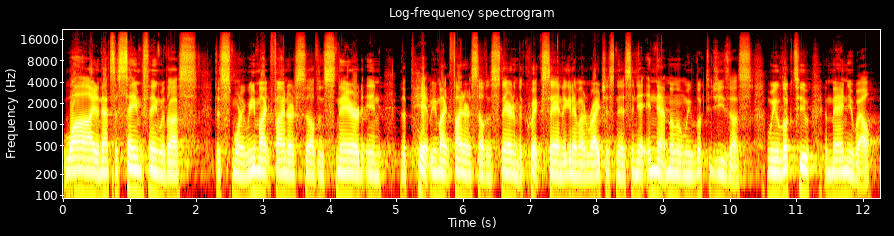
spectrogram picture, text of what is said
wide, and that's the same thing with us this morning. We might find ourselves ensnared in the pit. We might find ourselves ensnared in the quicksand again of unrighteousness. And yet, in that moment, when we look to Jesus, when we look to Emmanuel,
